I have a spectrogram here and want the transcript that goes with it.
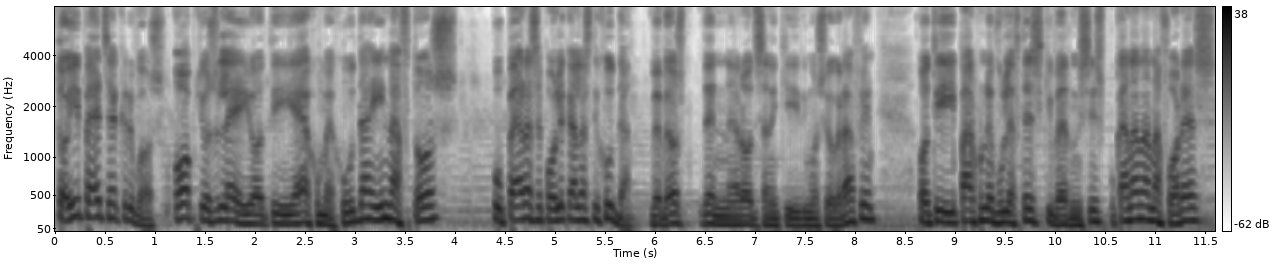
Το είπε έτσι ακριβώς. Όποιος λέει ότι έχουμε Χούντα είναι αυτός που πέρασε πολύ καλά στη Χούντα. Βεβαίως δεν ρώτησαν εκεί οι δημοσιογράφοι ότι υπάρχουν βουλευτές της κυβέρνησης που κάναν αναφορές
